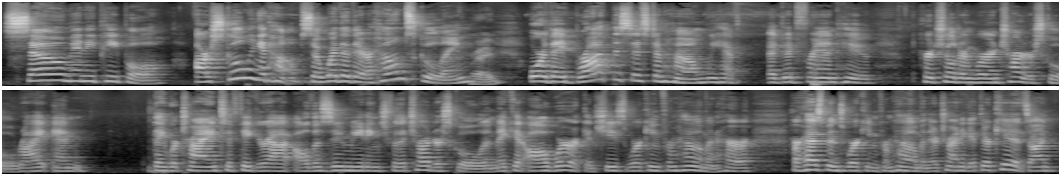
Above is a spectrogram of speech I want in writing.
so many people are schooling at home. So whether they're homeschooling right. or they brought the system home, we have a good friend who her children were in charter school, right? And they were trying to figure out all the Zoom meetings for the charter school and make it all work. And she's working from home and her her husband's working from home and they're trying to get their kids on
